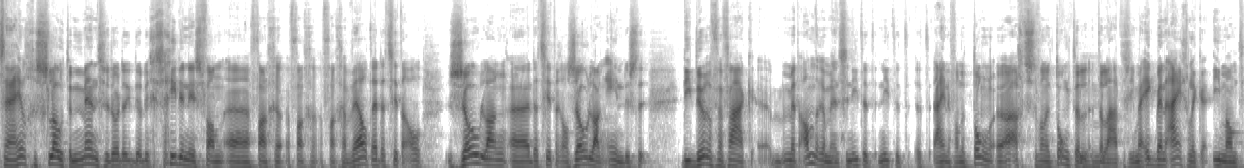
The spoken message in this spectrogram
zijn heel gesloten mensen door de, door de geschiedenis van, eh, van, ge- van, ge- van geweld. Hè. Dat, zit er al zo lang, eh, dat zit er al zo lang in. Dus de- die durven vaak eh, met andere mensen niet het, niet het, het einde van de tong, eh, achterste van de tong te, Mhm. te laten zien. Maar ik ben eigenlijk iemand.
